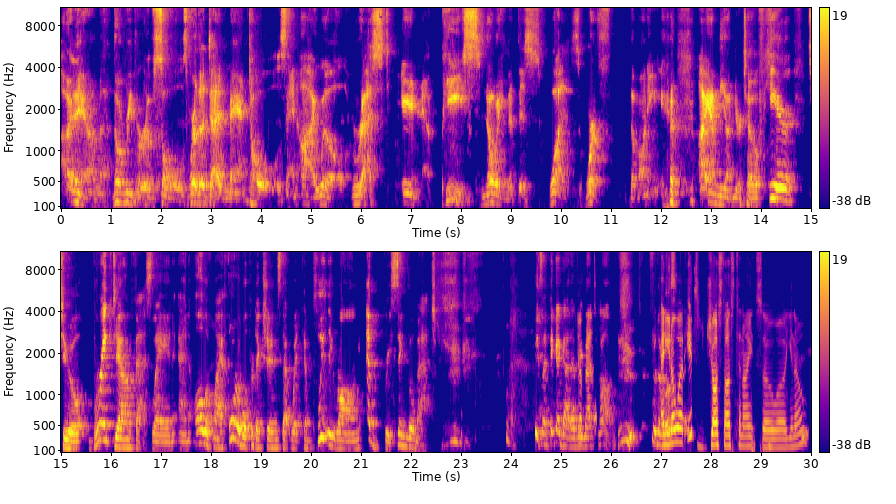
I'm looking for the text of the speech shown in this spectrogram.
I am the Reaper of Souls, where the dead man tolls, and I will rest in peace, knowing that this was worth the money. I am the Undertow here to break down Fastlane and all of my horrible predictions that went completely wrong every single match. Because I think I got every yep. match wrong. and you know what? It's just us tonight, so uh, you know,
